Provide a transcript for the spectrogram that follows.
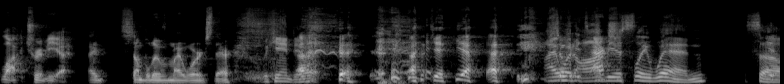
block trivia, I stumbled over my words there. We can't do Uh, it. okay, yeah, I So would obviously win, so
